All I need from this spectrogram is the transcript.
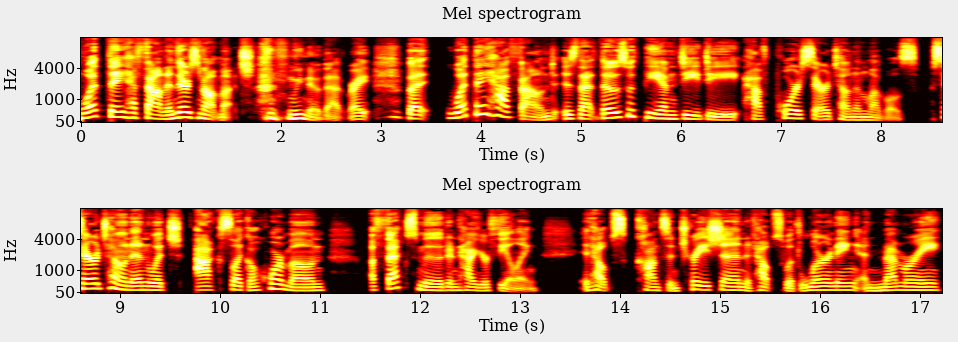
what they have found and there's not much. We know that right? But what they have found is that those with pmdd have poor serotonin levels. Serotonin which acts like a hormone affects mood and how you're feeling. It helps concentration, it helps with learning and memory,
